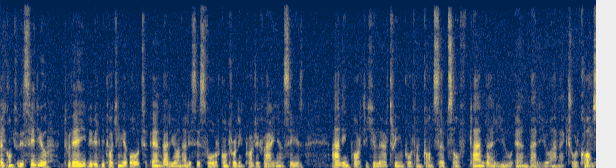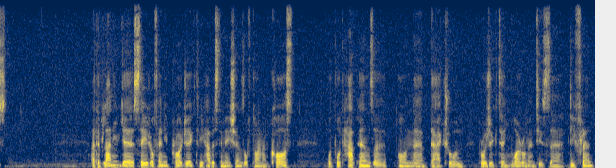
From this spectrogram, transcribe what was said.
Welcome to this video. Today we will be talking about earned value analysis for controlling project variances and in particular three important concepts of planned value, earned value and actual cost. At the planning uh, stage of any project we have estimations of time and cost but what happens uh, on uh, the actual project environment is uh, different.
